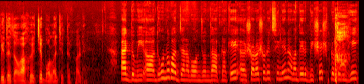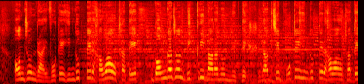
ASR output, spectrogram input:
বেঁধে দেওয়া হয়েছে বলা যেতে পারে। একদমই। ধন্যবাদ জানাব অঞ্জনদা আপনাকে। সরাসরি ছিলেন আমাদের বিশেষ প্রতিনিধি অঞ্জন রায়। ভোটে হিন্দুত্বের হাওয়া ওঠাতে গঙ্গাজল বিক্রি বাড়ানোর নির্দেশ। রাজ্যে ভোটে হিন্দুত্বের হাওয়া ওঠাতে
